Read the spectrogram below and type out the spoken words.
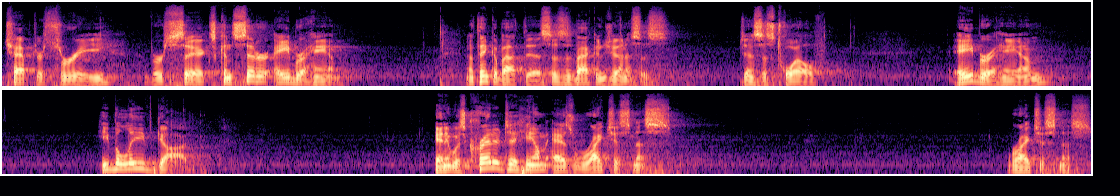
chapter 3, verse 6, consider Abraham. Now think about this. This is back in Genesis, Genesis 12. Abraham, he believed God and it was credited to him as righteousness. Righteousness.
